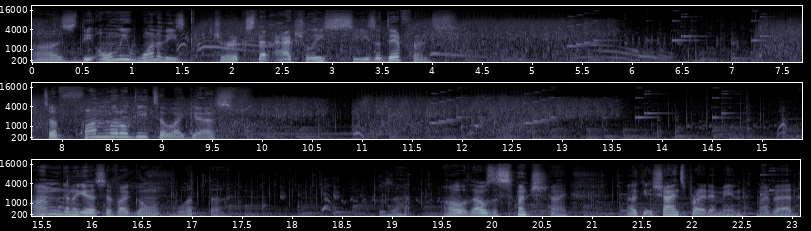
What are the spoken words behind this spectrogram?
uh, is the only one of these jerks that actually sees a difference. It's a fun little detail, I guess. I'm gonna guess if I go... What the... Was that? Oh, that was the sunshine. Okay, shine sprite, I mean. My bad.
